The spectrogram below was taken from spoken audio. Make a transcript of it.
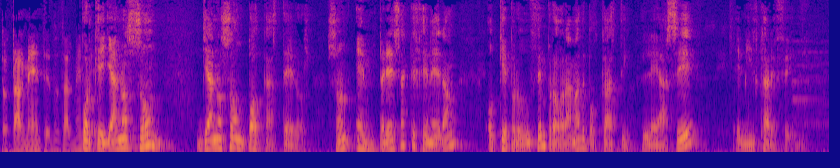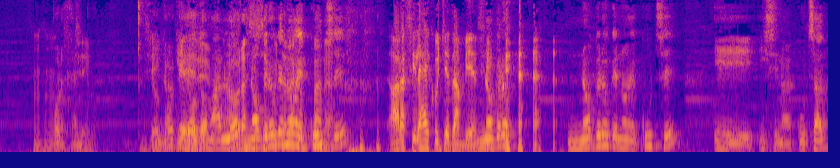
Totalmente, totalmente. porque ya no son ya no son podcasteros son empresas que generan o que producen programas de podcasting le hace Emilcar FM por ejemplo sí. Yo creo no que quiero tomarlo ahora sí no creo que campana. escuche Ahora sí las escuché también, sí. no creo, no creo que nos escuche y, y si nos escucha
